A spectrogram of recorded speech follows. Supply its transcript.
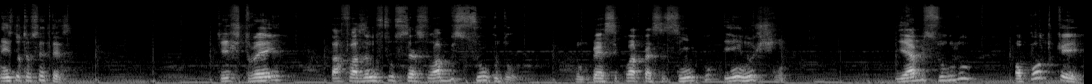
Isso eu tenho certeza. Que Stray tá fazendo um sucesso absurdo no PS4, PS5 e no Steam. E é absurdo ao ponto que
